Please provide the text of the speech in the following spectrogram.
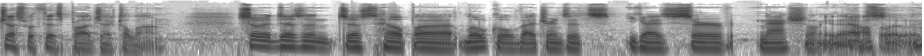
just with this project alone. So it doesn't just help uh, local veterans; it's you guys serve nationally. Then Absolutely,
